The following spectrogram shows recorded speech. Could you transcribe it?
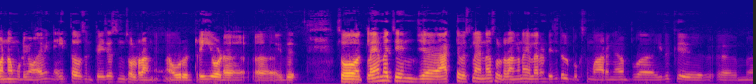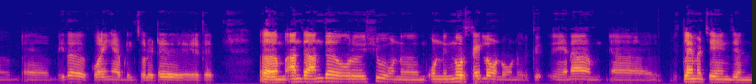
பண்ண முடியும். ஐ மீன் எயிட் தௌசண்ட் பேஜஸ்ன்னு சொல்றாங்க. ஒரு ட்ரீயோட uh, இது. ஸோ கிளைமேட் சேஞ்ச் ஆக்டிவிஸ்ட்லாம் என்ன சொல்றாங்கன்னா எல்லாரும் டிஜிட்டல் புக்ஸ் மாறுங்க. இதுக்கு um, uh, இதை குறைங்க அப்படின்னு சொல்லிட்டு இருக்கு. அந்த அந்த ஒரு இஷ்யூ ஒன்னு ஒன்னு இன்னொரு சைட்ல ஒன்னு ஒன்னு இருக்கு. ஏன்னா climate change and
